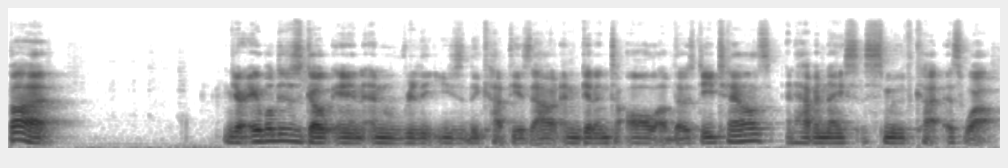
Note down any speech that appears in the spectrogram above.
But you're able to just go in and really easily cut these out and get into all of those details and have a nice smooth cut as well.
